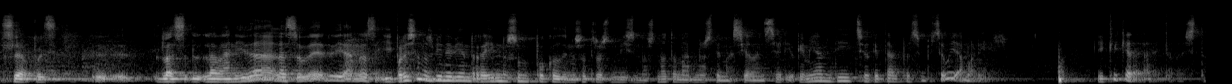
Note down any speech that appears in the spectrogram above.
o sea, pues eh, la, vanidad, la soberbia, y por eso nos viene bien reírnos un poco de nosotros mismos, no tomarnos demasiado en serio. Que me han dicho que tal, pues, se voy a morir. ¿Y qué quedará de todo esto?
